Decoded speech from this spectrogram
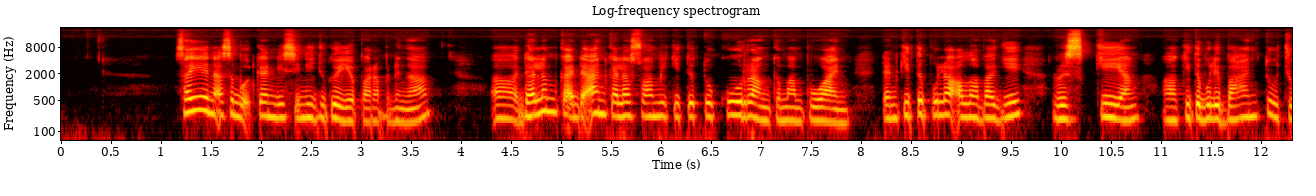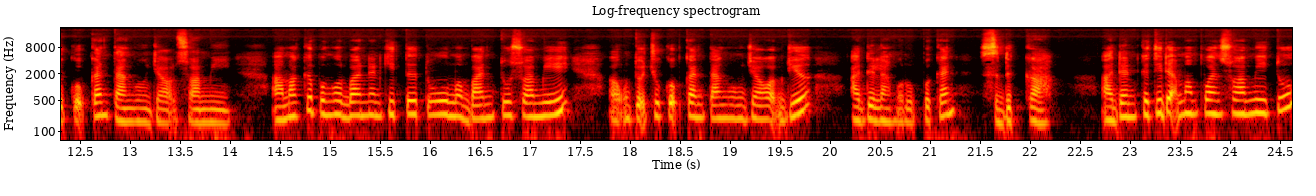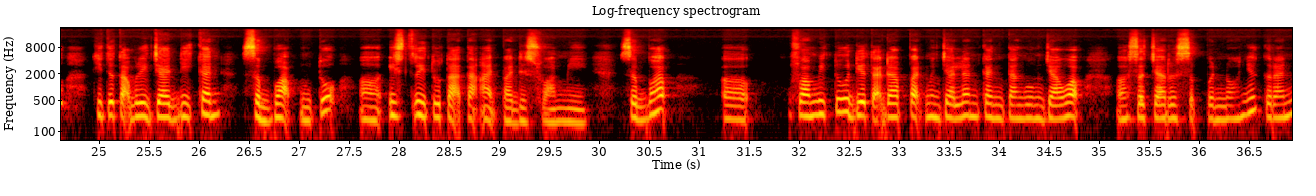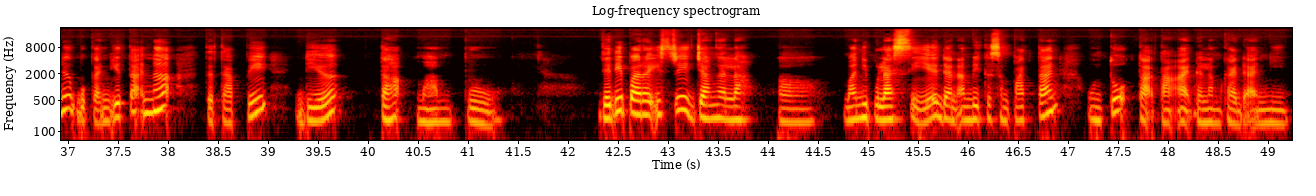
Saya nak sebutkan di sini juga ya para pendengar, dalam keadaan kalau suami kita tu kurang kemampuan dan kita pula Allah bagi rezeki yang kita boleh bantu cukupkan tanggungjawab suami uh, maka pengorbanan kita tu membantu suami uh, untuk cukupkan tanggungjawab dia adalah merupakan sedekah. Uh, dan ketidakmampuan suami tu kita tak boleh jadikan sebab untuk uh, isteri tu tak taat pada suami. Sebab uh, suami tu dia tak dapat menjalankan tanggungjawab uh, secara sepenuhnya kerana bukan dia tak nak tetapi dia tak mampu. Jadi para isteri janganlah uh, manipulasi ya dan ambil kesempatan untuk tak taat dalam keadaan ini.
